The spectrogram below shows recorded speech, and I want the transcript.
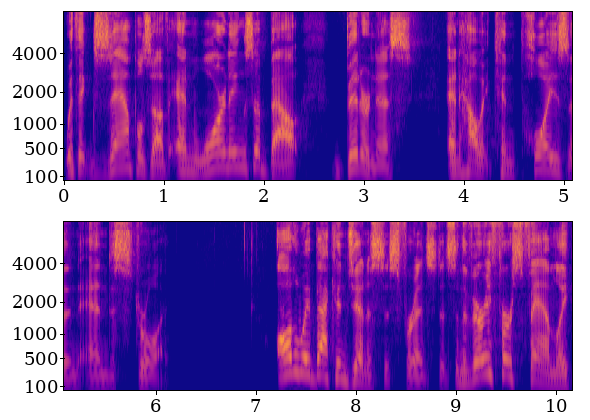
with examples of and warnings about bitterness and how it can poison and destroy all the way back in Genesis, for instance, in the very first family,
